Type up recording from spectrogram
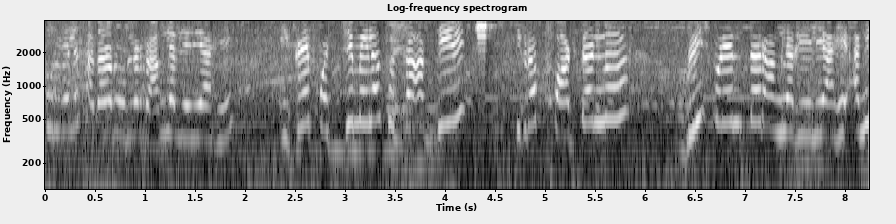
पूर्वेला साधारण रोडला रांग लागलेली आहे. इकडे पश्चिमेला सुद्धा अगदी तिकडं पाटण ब्रिजपर्यंत रांग लागलेली आहे. आणि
